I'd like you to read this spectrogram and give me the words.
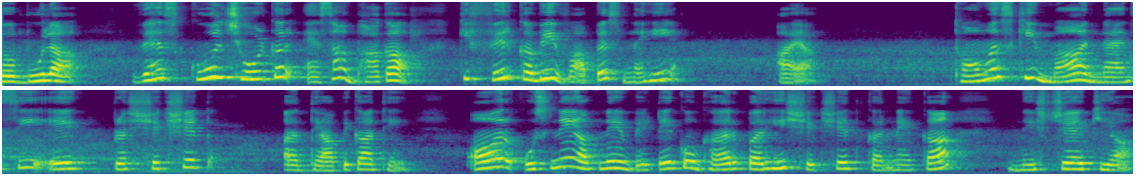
बबूला। वह स्कूल छोड़कर ऐसा भागा कि फिर कभी वापस नहीं आया। थॉमस की माँ नैन्सी एक प्रशिक्षित अध्यापिका थी। और उसने अपने बेटे को घर पर ही शिक्षित करने का निश्चय किया।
